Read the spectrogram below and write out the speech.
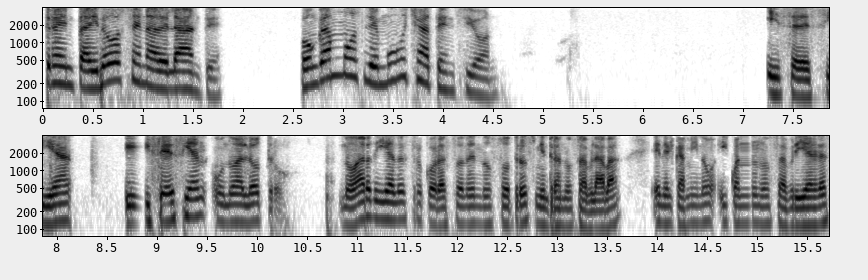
treinta y dos en adelante. Pongámosle mucha atención. Y se decía, y se decían uno al otro, ¿No ardía nuestro corazón en nosotros mientras nos hablaba en el camino y cuando nos abría las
